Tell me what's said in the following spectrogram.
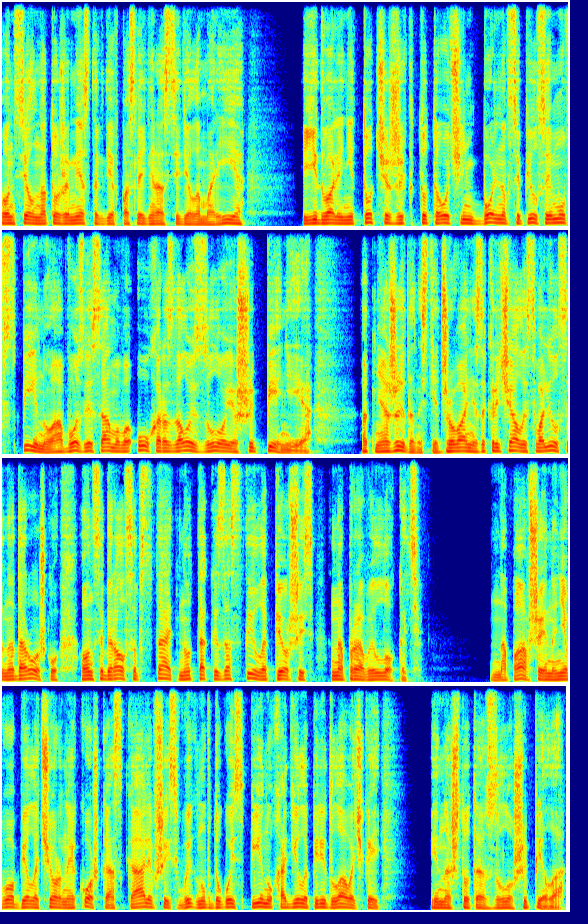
Он сел на то же место, где в последний раз сидела Мария, и едва ли не тотчас же кто-то очень больно вцепился ему в спину, а возле самого уха раздалось злое шипение — от неожиданности Джованни закричал и свалился на дорожку. Он собирался встать, но так и застыл, опершись на правый локоть. Напавшая на него бело-черная кошка, оскалившись, выгнув дугой спину, ходила перед лавочкой и на что-то зло шипела.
